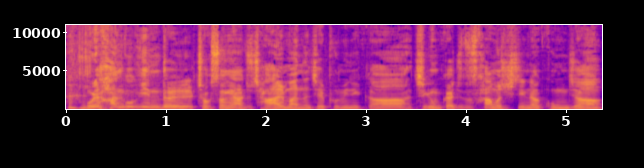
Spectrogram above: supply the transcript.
우리 한국인들 적성에 아주 잘 맞는 제품이니까 지금까지도 사무실이나 공장,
